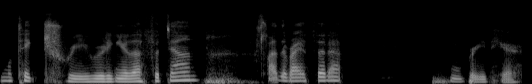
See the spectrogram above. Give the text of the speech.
We'll take tree, rooting your left foot down, slide the right foot up, and breathe here.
